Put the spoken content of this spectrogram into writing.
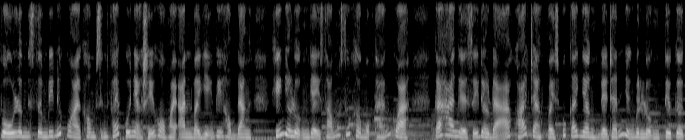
vụ lùm xùm đi nước ngoài không xin phép của nhạc sĩ Hồ Hoài Anh và diễn viên Hồng Đăng khiến dư luận dậy sóng suốt hơn một tháng qua. Cả hai nghệ sĩ đều đã khóa trang Facebook cá nhân để tránh những bình luận tiêu cực.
